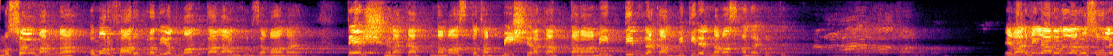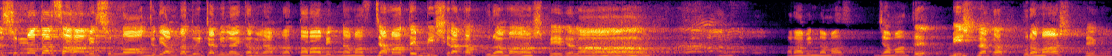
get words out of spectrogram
মুসলমানরা ওমর ফারুক রাদিয়াল্লাহু তাআলা আনহুর জামানায় তেইশ রাকাত নামাজ তথা বিশ রাকাত তারাবি, তিন রাকাত বিতিরের নামাজ আদায় করতেন। এবার মিলাদ আল্লাহ রসুলের সুন্নত আর সাহাবির সুন্নত। যদি আমরা দুইটা মিলাই, তাহলে আমরা তারাবির নামাজ জামাতে বিশ রাকাত পুরা মাস পেয়ে গেলাম। তারাবির নামাজ জামাতে বিশ রাকাত পুরা মাস পেয়ে গেলাম।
